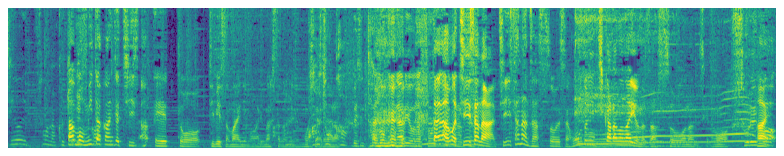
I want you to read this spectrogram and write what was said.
強いそうな茎あもう見た感じは小さえっ、ー、と TBS の前にもありましたのでもしあれなら。別に大木になるようなそういうまあ小さな小さな雑草ですね。本当に力のないような雑草なんですけども、それが、はい。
